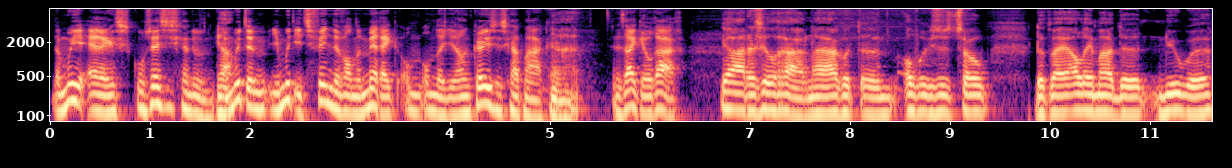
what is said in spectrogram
dan moet je ergens concessies gaan doen. Ja. Je, moet een, je moet iets vinden van een merk, om, omdat je dan keuzes gaat maken. ja. Dat is eigenlijk heel raar. Ja, dat is heel raar. Nou ja, goed. eh, overigens is het zo dat wij alleen maar de nieuwe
